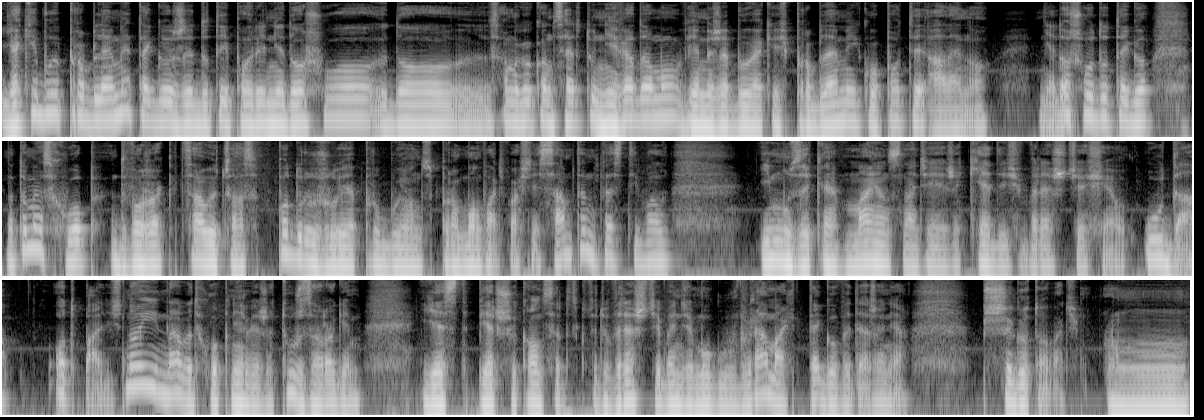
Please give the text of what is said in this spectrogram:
Jakie były problemy tego, że do tej pory nie doszło do samego koncertu? Nie wiadomo. Wiemy, że były jakieś problemy i kłopoty, ale no, nie doszło do tego. Natomiast chłop, dworzak cały czas podróżuje, próbując promować właśnie sam ten festiwal i muzykę, mając nadzieję, że kiedyś wreszcie się uda odpalić. No i nawet chłop nie wie, że tuż za rogiem jest pierwszy koncert, który wreszcie będzie mógł w ramach tego wydarzenia przygotować. Hmm.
